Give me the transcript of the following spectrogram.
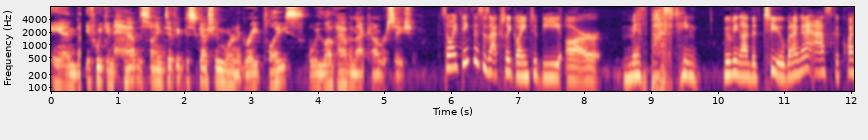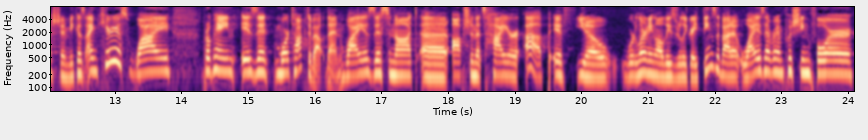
and if we can have the scientific discussion, we're in a great place. We love having that conversation. So I think this is actually going to be our myth busting. Moving on to two, but I'm going to ask a question because I'm curious why propane isn't more talked about then why is this not an option that's higher up if you know we're learning all these really great things about it why is everyone pushing for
